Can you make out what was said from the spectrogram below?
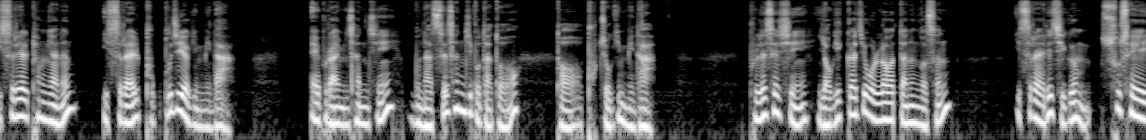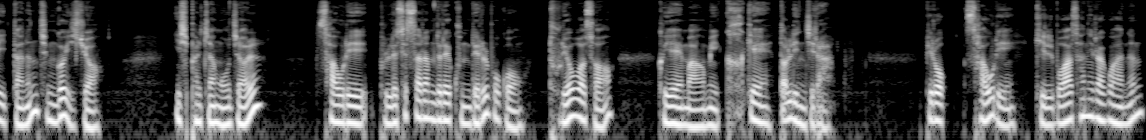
이스라엘 평야는 이스라엘 북부 지역입니다. 에브라임 산지, 문하세 산지보다도 더 북쪽입니다. 블레셋이 여기까지 올라왔다는 것은 이스라엘이 지금 수세에 있다는 증거이죠. 28장 5절 사울이 블레셋 사람들의 군대를 보고 두려워서 그의 마음이 크게 떨린지라. 비록 사울이 길보아 산이라고 하는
